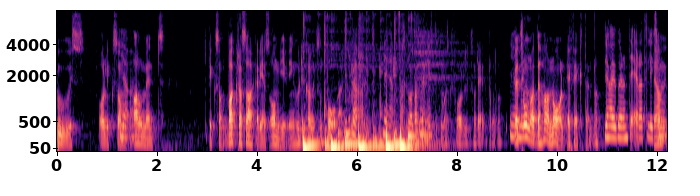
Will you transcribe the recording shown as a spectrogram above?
hus och liksom Ja. allmänt liksom vackra saker i ens omgivning, hur det kan liksom påverka Ja, människor. det är helt Det skulle vara sant. ganska häftigt om man skulle få liksom reda på något. Ja, För jag tror nog att det har någon effekt ändå. Det har ju garanterat liksom, Ja.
